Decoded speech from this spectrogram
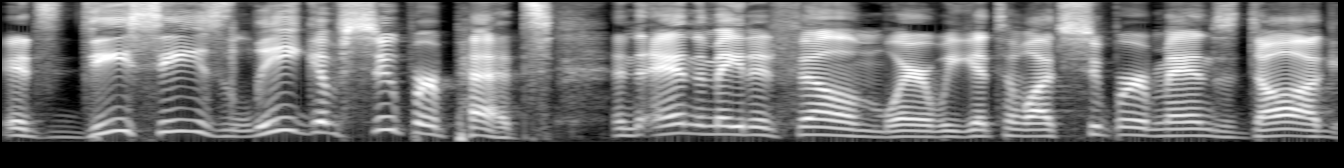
It's DC's League of Super Pets, an animated film where we get to watch Superman's dog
